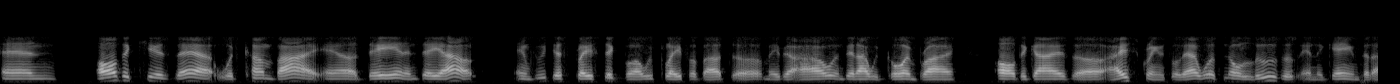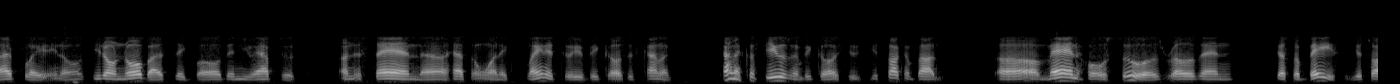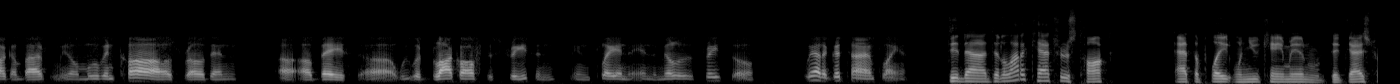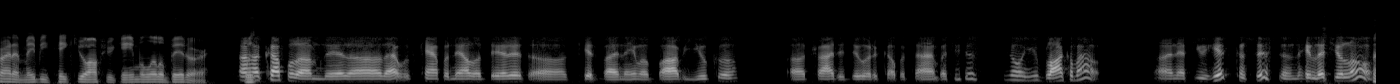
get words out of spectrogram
and all the kids there would come by uh, day in and day out, and we just play stickball. We play for about uh, maybe an hour, and then I would go and buy all the guys uh, ice cream. So there was no losers in the game that I played. You know, if you don't know about stickball, then you have to understand, uh, have someone explain it to you because it's kind of kind of confusing because you, you're talking about uh, manhole sewers rather than just a base. You're talking about you know moving cars rather than uh, a base. Uh, we would block off the streets and, and play in, in the middle of the street. So we had a good time playing. Did uh, did a lot of catchers talk at the plate when you came in? Did guys try to maybe take you off your game a little bit, or Uh, a couple of them did. Uh, that was Campanella did it. Uh, a kid by the name of Bob Uecker uh, tried to do it a couple of times, but you just you know you block them out. and if you hit consistent, they let you alone.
